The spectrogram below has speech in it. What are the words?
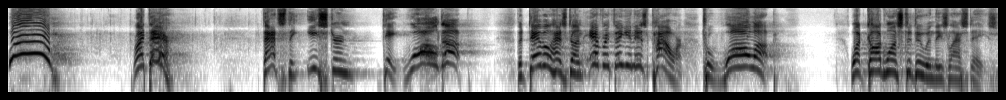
Woo! Right there. That's the eastern gate, walled up. The devil has done everything in his power to wall up what God wants to do in these last days.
